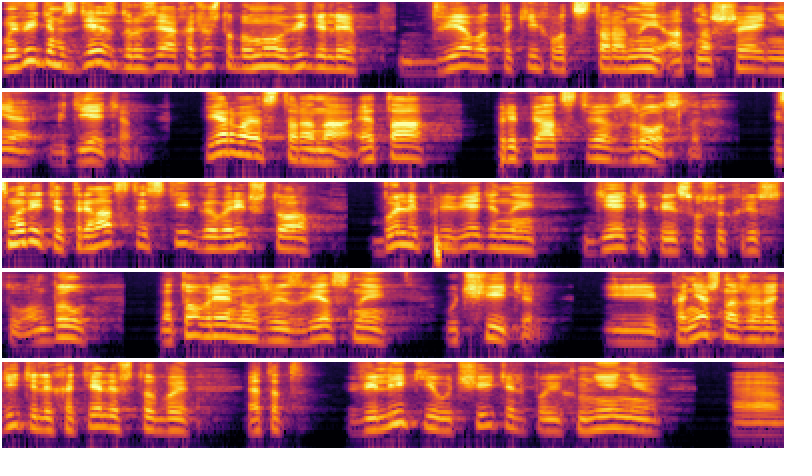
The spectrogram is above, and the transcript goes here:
Мы видим здесь, друзья, я хочу, чтобы мы увидели две вот таких вот стороны отношения к детям. Первая сторона – это препятствия взрослых. И смотрите, 13 стих говорит, что были приведены дети к Иисусу Христу. Он был на то время уже известный учитель. И, конечно же, родители хотели, чтобы этот великий учитель, по их мнению, э,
